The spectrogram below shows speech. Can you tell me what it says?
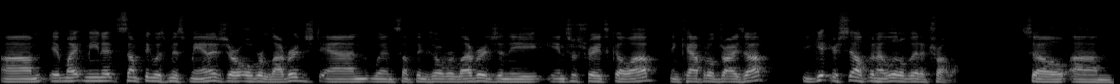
Um, it might mean that something was mismanaged or over leveraged. And when something's over leveraged and the interest rates go up and capital dries up, you get yourself in a little bit of trouble. So, um,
